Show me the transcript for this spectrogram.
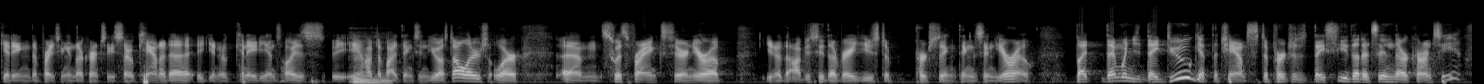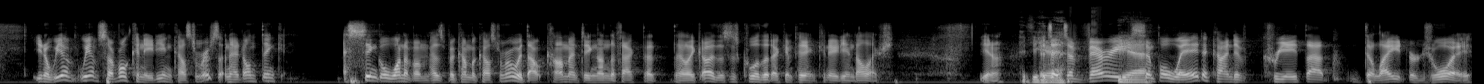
getting the pricing in their currency. So Canada, you know, Canadians always you know, have to mm. buy things in U.S. dollars or um, Swiss francs here in Europe. You know, obviously they're very used to purchasing things in euro. But then when they do get the chance to purchase, they see that it's in their currency. You know, we have we have several Canadian customers, and I don't think a single one of them has become a customer without commenting on the fact that they're like, oh, this is cool that I can pay in Canadian dollars. You know, yeah. it's, it's a very yeah. simple way to kind of create that delight or joy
